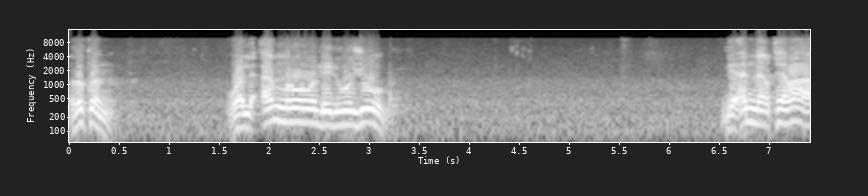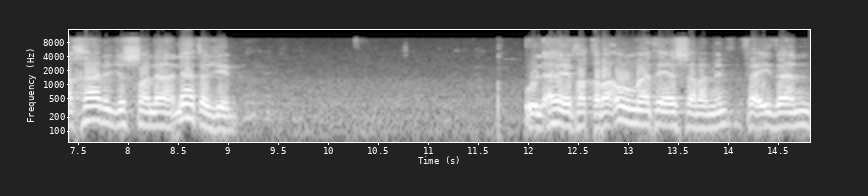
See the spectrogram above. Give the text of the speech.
ركن. والأمر للوجوب. لأن القراءة خارج الصلاة لا تجب. والآية فاقرأوا ما تيسر منه. فإذا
